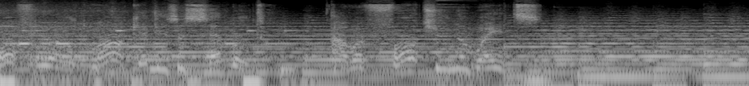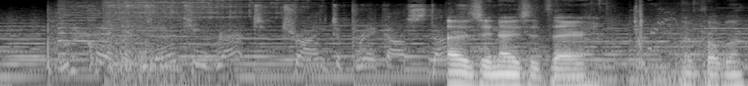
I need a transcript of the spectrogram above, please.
Off-world market is assembled. Our fortune awaits. We caught a dirty rat trying to break our stuff. Oh, he knows it's there. No problem.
